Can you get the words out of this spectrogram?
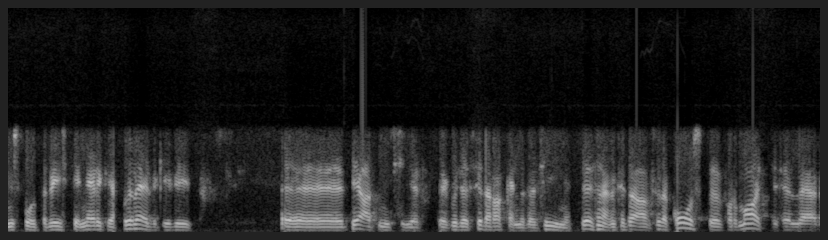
mis puudutab Eesti Energia põlevkivi eh, teadmisi, et kuidas seda rakendada siin, et ühesõnaga seda, seda koostööformaati selle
